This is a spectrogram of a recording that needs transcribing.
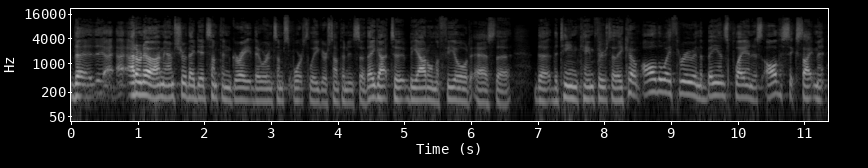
the I, I don't know. I mean, I'm sure they did something great. They were in some sports league or something, and so they got to be out on the field as the the, the team came through. So they come all the way through, and the band's playing. It's all this excitement,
